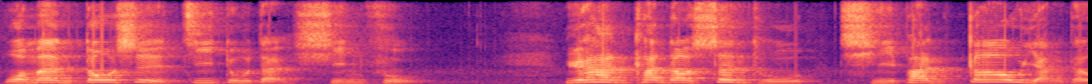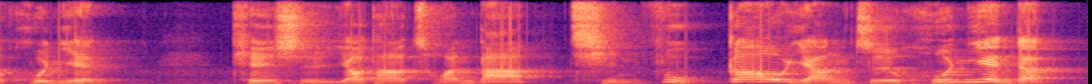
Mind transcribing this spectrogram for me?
我们都是基督的心腹。约翰看到圣徒期盼羔羊的婚宴。天使要他传达请赴羔羊之婚宴的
